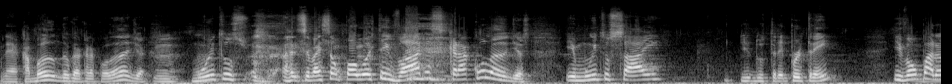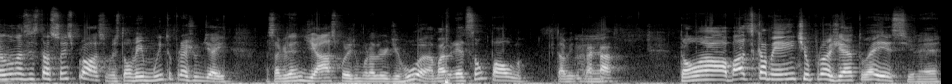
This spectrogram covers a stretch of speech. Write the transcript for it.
né, acabando com a Cracolândia, é, muitos. você vai em São Paulo hoje tem várias Cracolândias. E muitos saem de, do por trem e vão parando nas estações próximas. Então vem muito para Jundiaí. Essa grande diáspora de morador de rua, a maioria é de São Paulo, que está vindo para é. cá. Então, basicamente, o projeto é esse, né?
